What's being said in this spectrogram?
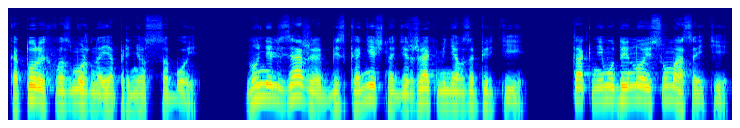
которых, возможно, я принес с собой. Но нельзя же бесконечно держать меня в заперти. Так не мудрено и с ума сойти.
